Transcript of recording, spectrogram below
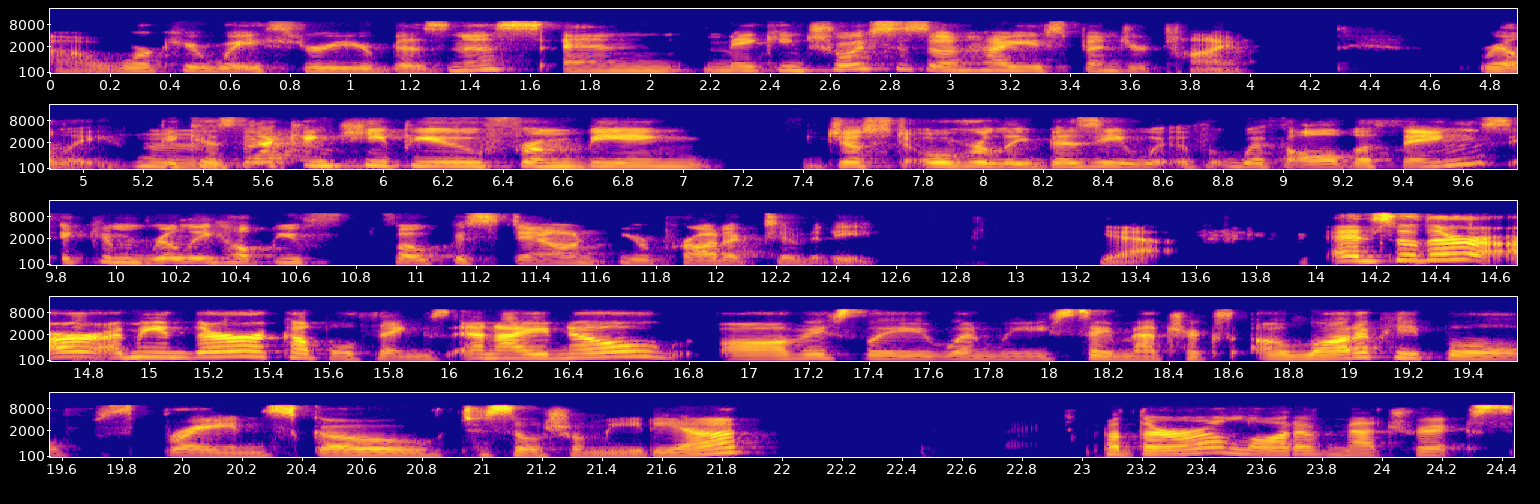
uh, work your way through your business and making choices on how you spend your time really hmm. because that can keep you from being just overly busy with, with all the things. It can really help you focus down your productivity. Yeah. And so there are i mean there are a couple things. And i know obviously when we say metrics a lot of people's brains go to social media but there are a lot of metrics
